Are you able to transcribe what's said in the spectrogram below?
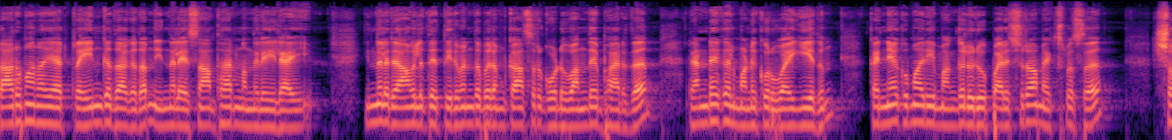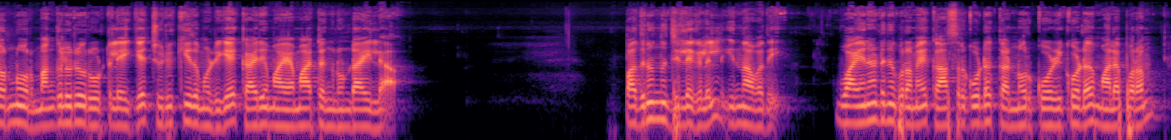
താറുമാറായ ട്രെയിൻ ഗതാഗതം ഇന്നലെ സാധാരണ നിലയിലായി. ഇന്നലെ രാവിലത്തെ തിരുവനന്തപുരം കാസർഗോഡ് വന്ദേ ഭാരത് രണ്ടേകാൽ മണിക്കൂർ വൈകിയതും കന്യാകുമാരി മംഗലൂരു പരശുറാം എക്സ്പ്രസ് ഷൊർണൂർ മംഗലൂരു റൂട്ടിലേക്ക് ചുരുക്കിയതുമൊഴികെ കാര്യമായ മാറ്റങ്ങളുണ്ടായില്ല. പതിനൊന്ന് ജില്ലകളിൽ ഇന്ന് അവധി. വയനാടിന് പുറമെ കാസർഗോഡ് കണ്ണൂർ കോഴിക്കോട് മലപ്പുറം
